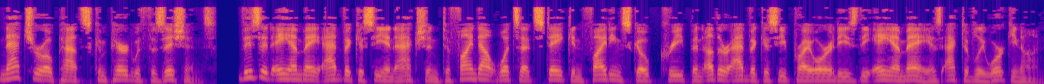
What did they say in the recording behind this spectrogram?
Naturopaths compared with physicians. Visit AMA Advocacy in Action to find out what's at stake in fighting scope creep and other advocacy priorities the AMA is actively working on.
